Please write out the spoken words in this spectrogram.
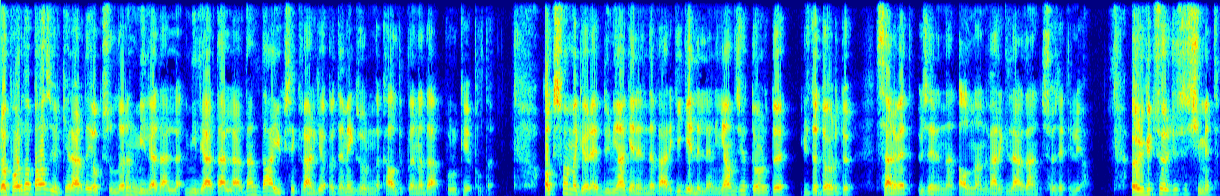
Raporda bazı ülkelerde yoksulların milyarderler, milyarderlerden daha yüksek vergi ödemek zorunda kaldıklarına da vurgu yapıldı. Oxfam'a göre dünya genelinde vergi gelirlerinin yalnızca 4'ü %4'ü servet üzerinden alınan vergilerden söz ediliyor. Örgüt sözcüsü Schmidt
